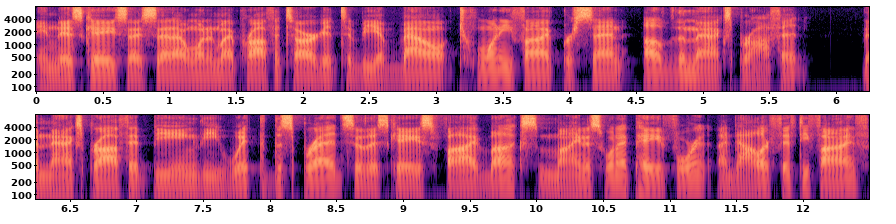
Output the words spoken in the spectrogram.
In this case, I said I wanted my profit target to be about 25% of the max profit. The max profit being the width of the spread, so this case 5 bucks minus what I paid for it, $1.55.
